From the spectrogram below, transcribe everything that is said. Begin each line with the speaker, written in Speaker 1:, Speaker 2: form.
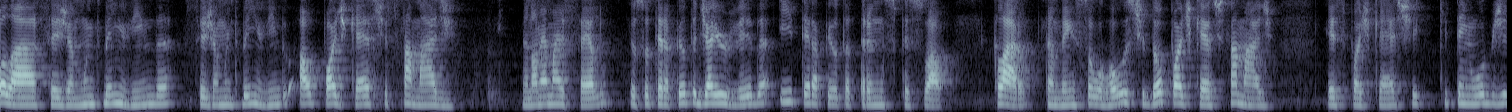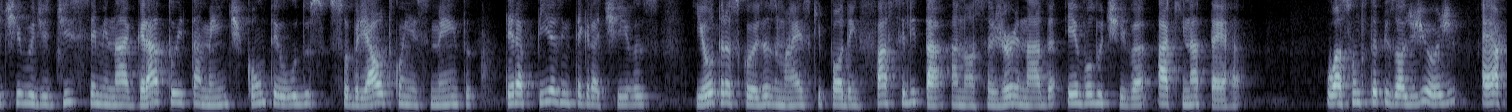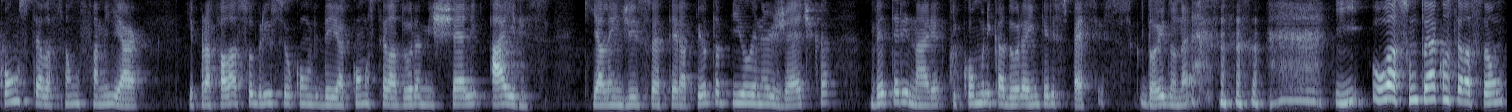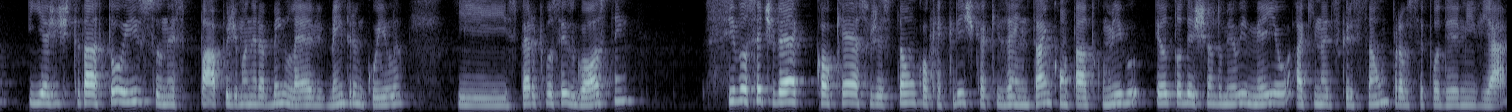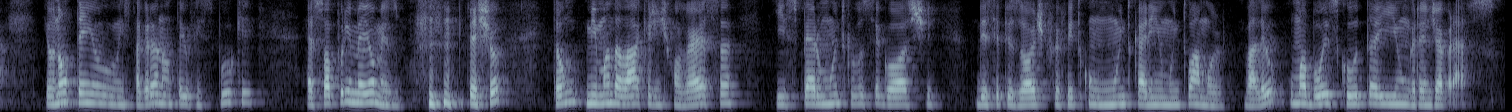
Speaker 1: Olá, seja muito bem-vinda, seja muito bem-vindo ao podcast Samadhi. Meu nome é Marcelo, eu sou terapeuta de Ayurveda e terapeuta transpessoal. Claro, também sou o host do podcast Samadhi, esse podcast que tem o objetivo de disseminar gratuitamente conteúdos sobre autoconhecimento, terapias integrativas e outras coisas mais que podem facilitar a nossa jornada evolutiva aqui na Terra. O assunto do episódio de hoje é a constelação familiar. E para falar sobre isso, eu convidei a consteladora Michele Aires, que além disso é terapeuta bioenergética, veterinária e comunicadora interespécies. Doido, né? e o assunto é a constelação e a gente tratou isso nesse papo de maneira bem leve, bem tranquila. E espero que vocês gostem. Se você tiver qualquer sugestão, qualquer crítica, quiser entrar em contato comigo, eu estou deixando meu e-mail aqui na descrição para você poder me enviar. Eu não tenho Instagram, não tenho Facebook, é só por e-mail mesmo. Fechou? Então me manda lá que a gente conversa e espero muito que você goste desse episódio que foi feito com muito carinho, muito amor. Valeu? Uma boa escuta e um grande abraço.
